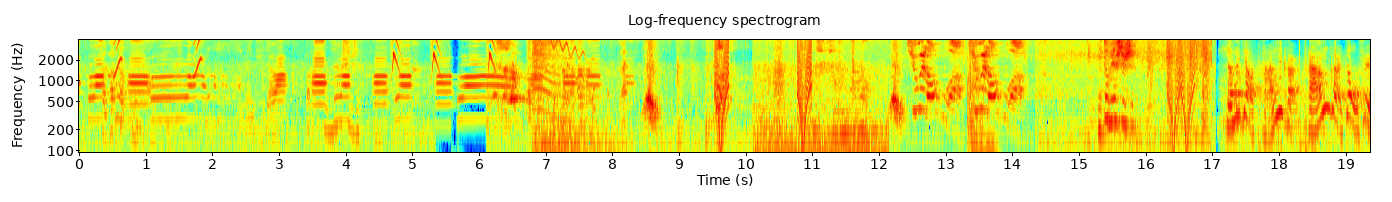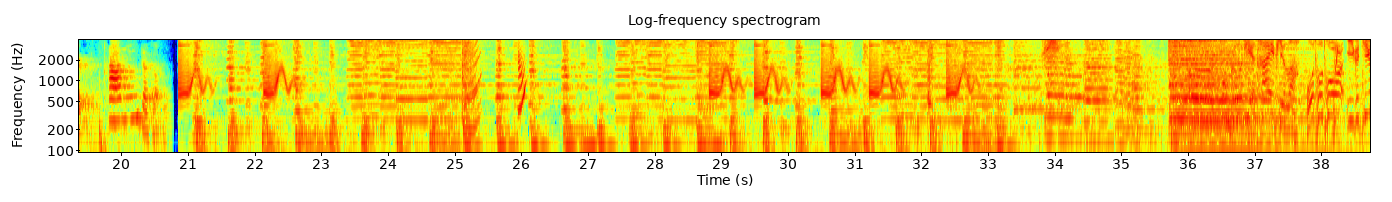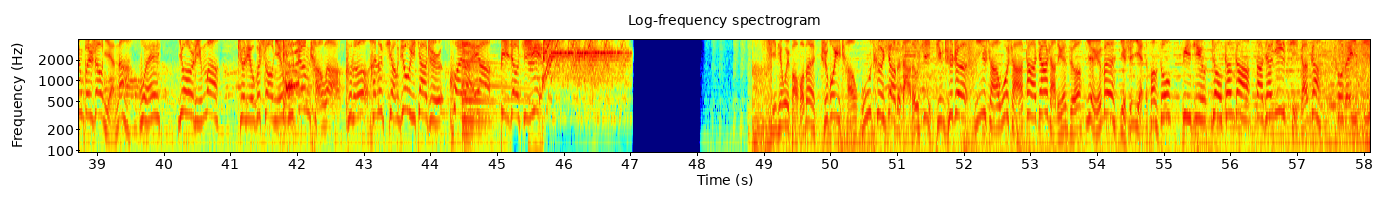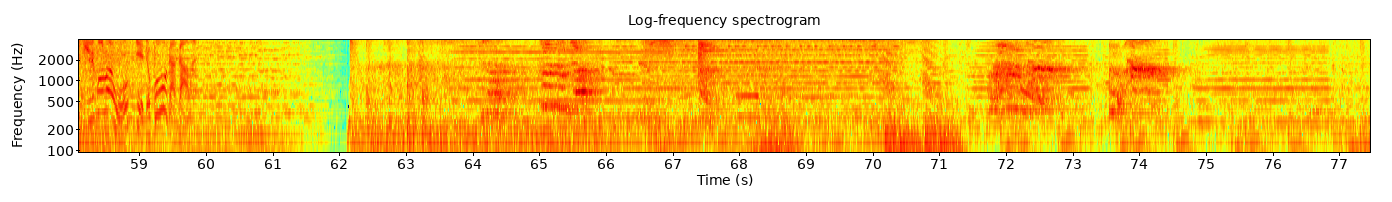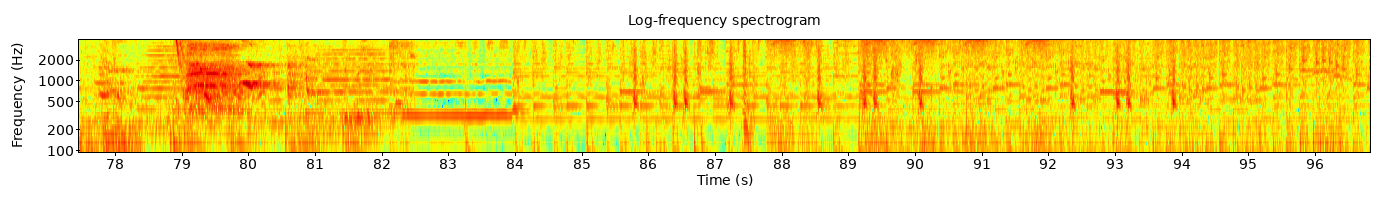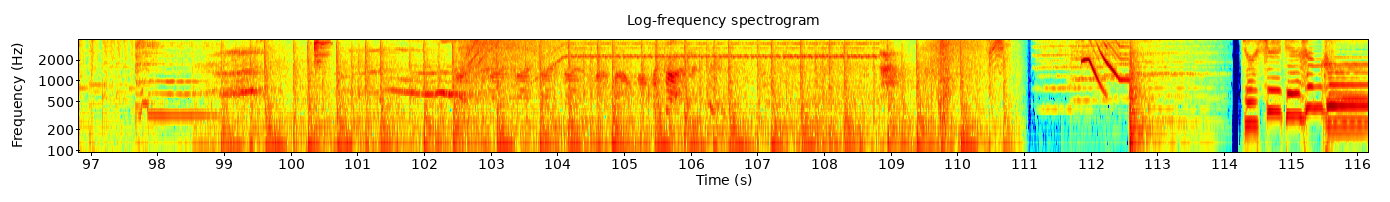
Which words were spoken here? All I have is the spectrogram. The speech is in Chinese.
虎。试试。去喂老虎啊！去喂老虎啊！你都别试试。什么叫堂客？堂客就是趟着走。了，活脱脱一个精分少年呐！喂，幺二零吗？这里有个少年不正常了，可能还能抢救一下子，快来呀，比较急。今天为宝宝们直播一场无特效的打斗戏，秉持着你傻我傻大家傻的原则，演员们也是演的放松，毕竟要尴尬，大家一起尴尬，凑在一起群魔乱舞也就不尴尬了。drive. 这世界很酷。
